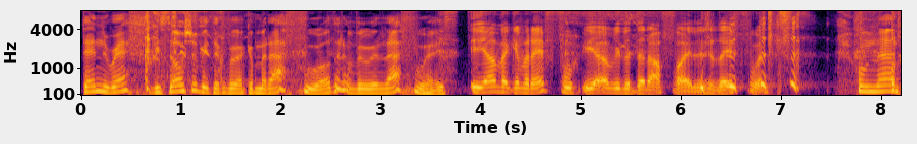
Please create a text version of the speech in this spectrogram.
dann Ref, wieso schon wieder? Wegen dem Refu, oder? Weil er Refu heisst. Ja, wegen dem Refu. Ja, weil der Raphael ist Refu. Und dann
